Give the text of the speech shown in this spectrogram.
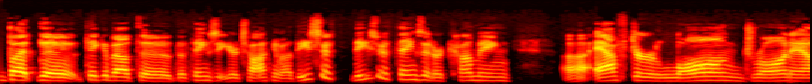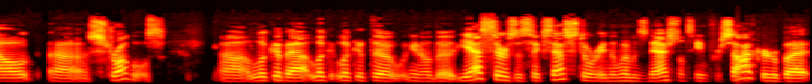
but the think about the the things that you're talking about. These are these are things that are coming uh, after long drawn out uh, struggles. Uh, look about look look at the you know the yes, there's a success story in the women's national team for soccer, but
